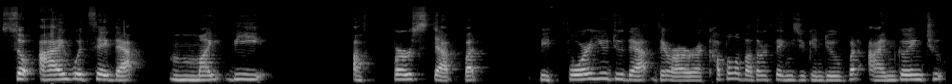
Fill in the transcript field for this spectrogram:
so I would say that might be a first step, but before you do that, there are a couple of other things you can do. But I'm going to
